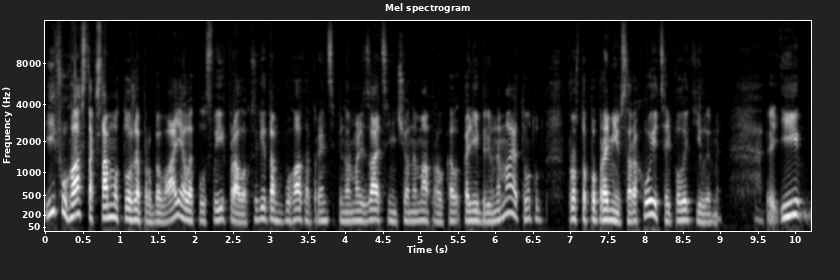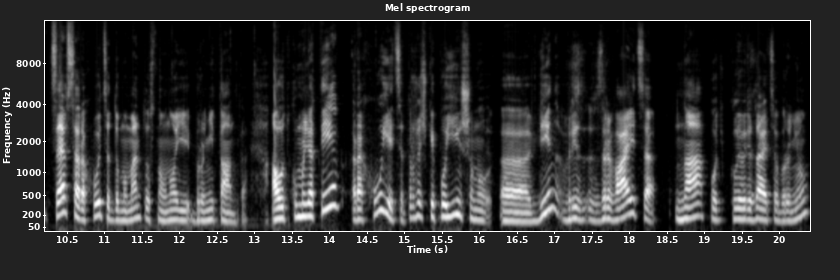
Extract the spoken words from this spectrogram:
І фугас так само теж пробиває, але по своїх правилах. Оскільки там фугаса, в принципі, нормалізації нічого немає, кал- калібрів немає, тому тут просто по прямій все рахується і полетіли ми. Е, І це все рахується до моменту основної броні танка. А от кумулятив рахується трошечки по-іншому. Е, Він зривається на коли врізається броню,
